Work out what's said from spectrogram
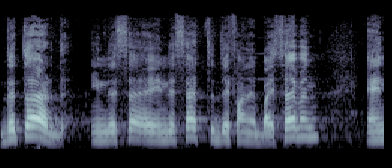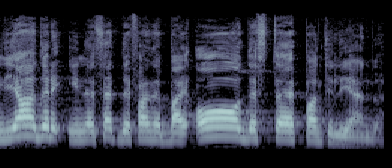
the third in the, in the set defined by 7, and the other in the set defined by all the steps until the end.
